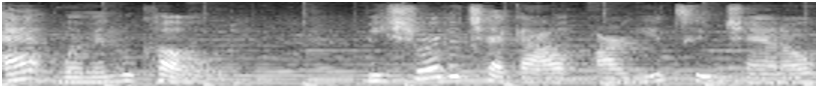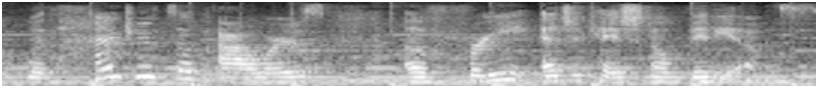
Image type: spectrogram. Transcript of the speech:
at Women Who Code. Be sure to check out our YouTube channel with hundreds of hours of free educational videos.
